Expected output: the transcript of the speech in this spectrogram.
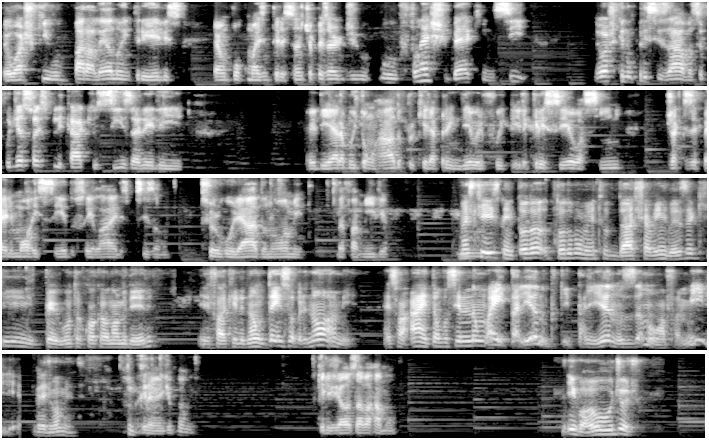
Eu acho que o paralelo entre eles é um pouco mais interessante, apesar de o flashback em si, eu acho que não precisava. Você podia só explicar que o Caesar ele ele era muito honrado porque ele aprendeu, ele foi, ele cresceu assim. Já que Zepeli morre cedo, sei lá, eles precisam se orgulhar do nome da família. Mas que isso, tem todo, todo momento da chave inglesa que pergunta qual é o nome dele. Ele fala que ele não tem sobrenome. Aí você fala, ah, então você não é italiano, porque italianos amam a família. Grande momento. Um grande momento. Que ele já usava Ramon. Igual o Jojo,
